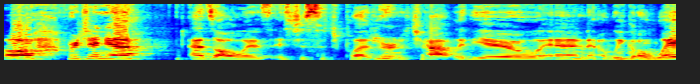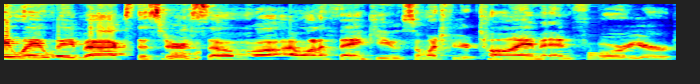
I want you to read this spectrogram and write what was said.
Oh, Virginia, as always, it's just such a pleasure to chat with you. And we go way, way, way back, sister. So uh, I want to thank you so much for your time and for your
